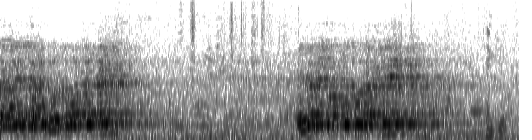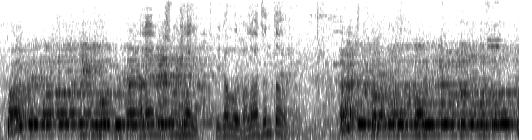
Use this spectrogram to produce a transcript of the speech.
রাখবেন তাকে ধন্যবাদ জানাই। এবারে বক্তব্য রাখবেন। থ্যাংক ইউ ভারতের গণতান্ত্রিক যুব ভালো কি খবর? ভালো আছেন তো? অন্যতম সদস্য।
